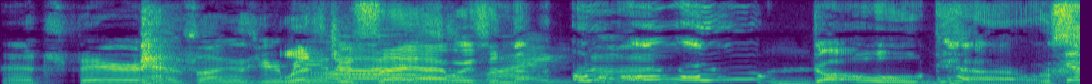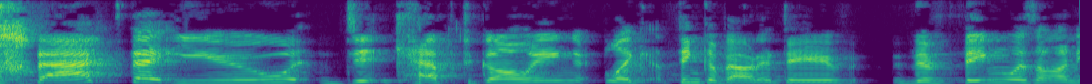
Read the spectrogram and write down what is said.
That's fair as long as you're Let's being just say I honest. was in oh my the God. dog house. The fact that you di- kept going, like, think about it, Dave. The thing was on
